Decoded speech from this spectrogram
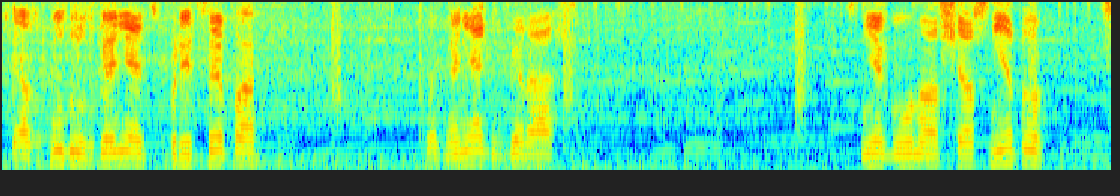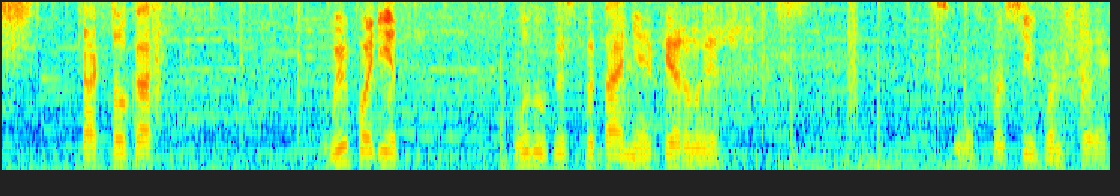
Сейчас буду сгонять с прицепа. Загонять в гараж. Снега у нас сейчас нету. Как только выпадет, будут испытания первые. Все, спасибо большое.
